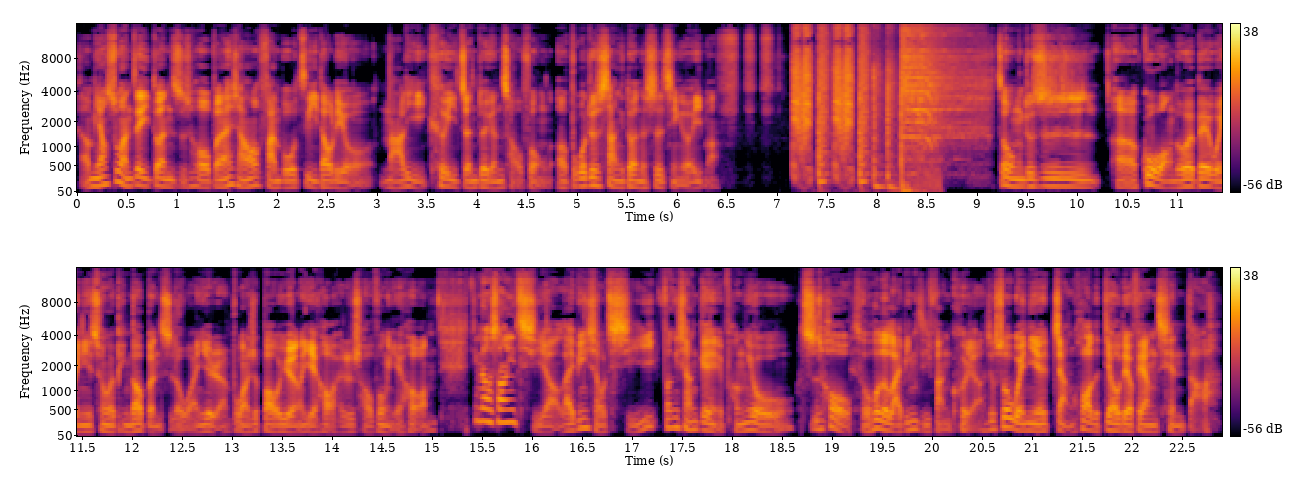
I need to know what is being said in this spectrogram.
啊，描述完这一段之后，本来想要反驳自己到底有哪里刻意针对跟嘲讽了，哦，不过就是上一段的事情而已嘛。这种就是呃，过往都会被维尼称为频道本质的玩意儿啊，不管是抱怨也好，还是嘲讽也好啊。听到上一期啊，来宾小齐分享给朋友之后所获得来宾级反馈啊，就说维尼讲话的调调非常欠打，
